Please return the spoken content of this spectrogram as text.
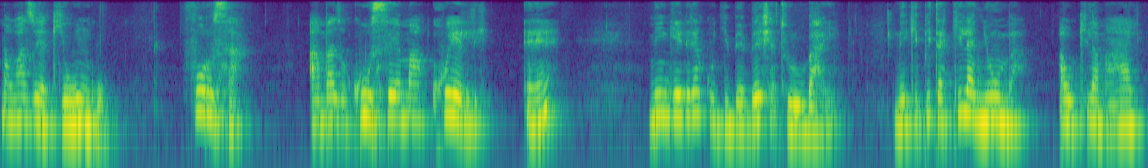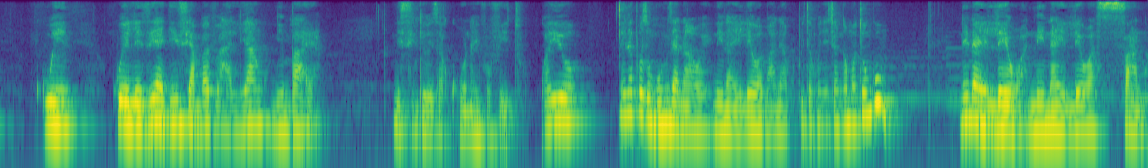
mawazo ya kiungu fursa ambazo kusema kweli eh? Ningeendelea kujibebesha turubai. Nikipita kila nyumba au kila mahali kue, kuelezea jinsi ambavyo hali yangu ni mbaya. Nisingeweza kuona hivyo vitu. Kwa hiyo ninapozungumza nawe ninaelewa maana ya kupita kwenye changamoto ngumu. Ninaelewa ninaelewa sana.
